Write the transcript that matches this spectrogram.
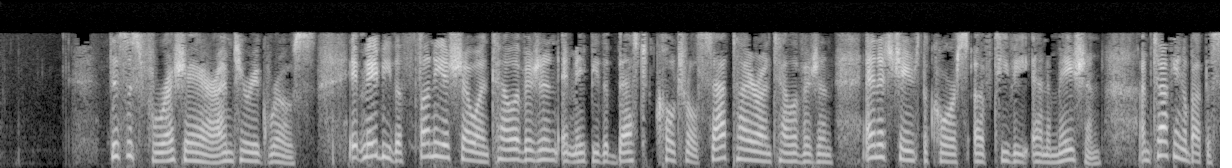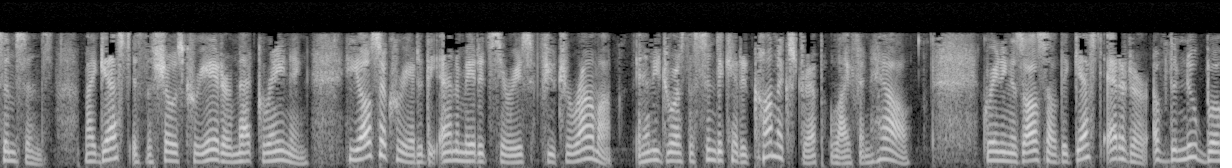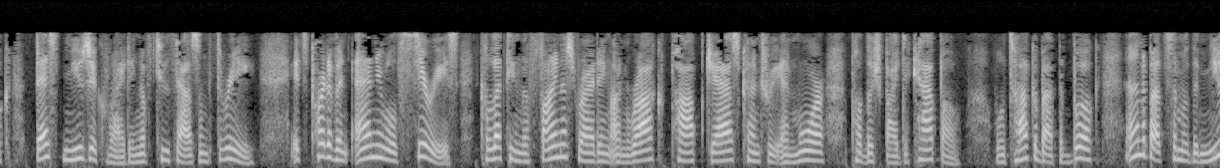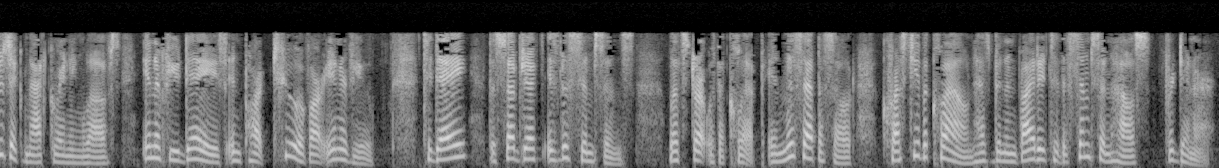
This is Fresh Air. I'm Terry Gross. It may be the funniest show on television, it may be the best cultural satire on television, and it's changed the course of TV animation. I'm talking about The Simpsons. My guest is the show's creator, Matt Groening. He also created the animated series Futurama, and he draws the syndicated comic strip Life in Hell. Groening is also the guest editor of the new book Best Music Writing of 2003. It's part of an annual series collecting the finest writing on rock, rock, pop, jazz, country, and more, published by Da Capo. We'll talk about the book and about some of the music Matt Groening loves in a few days in part two of our interview. Today, the subject is The Simpsons. Let's start with a clip. In this episode, Krusty the Clown has been invited to the Simpson house for dinner.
